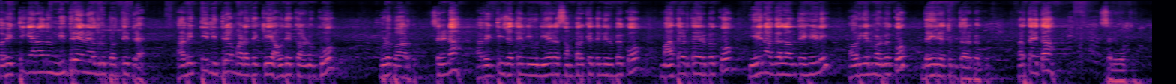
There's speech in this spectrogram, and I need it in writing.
ಆ ವ್ಯಕ್ತಿಗೆ ಏನಾದರೂ ನಿದ್ರೆ ಏನಾದರೂ ಬರ್ತಿದ್ರೆ, ಆ ವ್ಯಕ್ತಿ ನಿದ್ರೆ ಮಾಡೋದಕ್ಕೆ ಯಾವುದೇ ಕಾರಣಕ್ಕೂ ಬಿಡಬಾರ್ದು. ಸರಿನಾ? ಆ ವ್ಯಕ್ತಿ ಜೊತೆ ನೀವು ನೇರ ಸಂಪರ್ಕದಲ್ಲಿ ಇರಬೇಕು ಮಾತಾಡ್ತಾ ಇರಬೇಕು, ಏನಾಗಲ್ಲ ಅಂತ ಹೇಳಿ ಅವ್ರಿಗೇನು ಮಾಡಬೇಕು? ಧೈರ್ಯ ತುಂಬ್ತಾ ಇರಬೇಕು. ಅರ್ಥ ಆಯ್ತಾ? ಸರಿ, ಓಕೆ.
